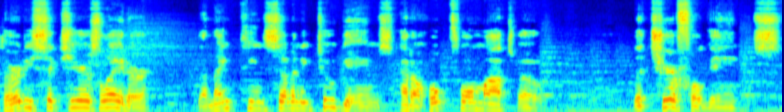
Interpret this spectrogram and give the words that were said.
36 years later, the 1972 Games had a hopeful motto the Cheerful Games.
